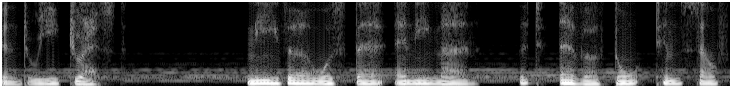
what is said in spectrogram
and redressed. Neither was there any man that ever thought himself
